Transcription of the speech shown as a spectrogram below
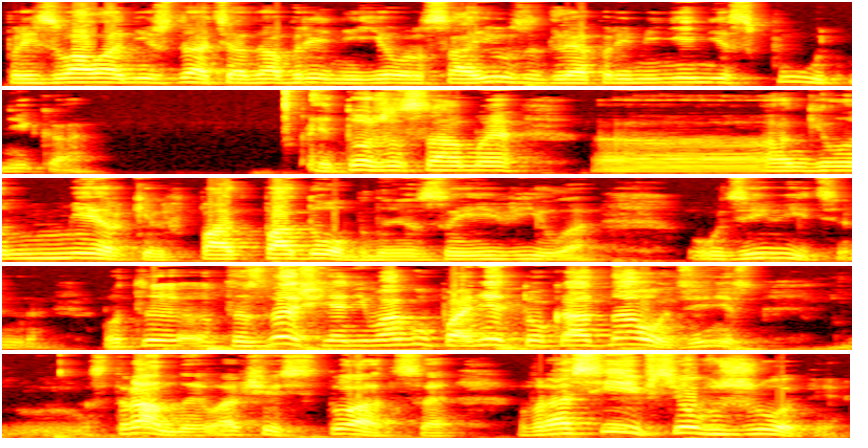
призвала не ждать одобрения Евросоюза для применения спутника. И то же самое Ангела Меркель подобное заявила. Удивительно. Вот э, ты знаешь, я не могу понять только одного, Денис. Странная вообще ситуация. В России все в жопе.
